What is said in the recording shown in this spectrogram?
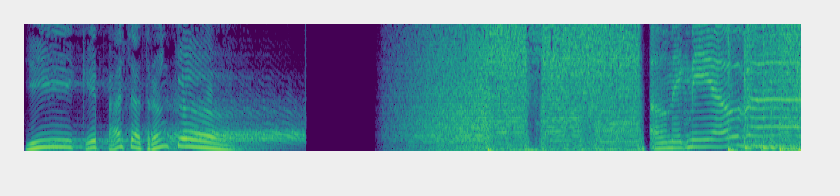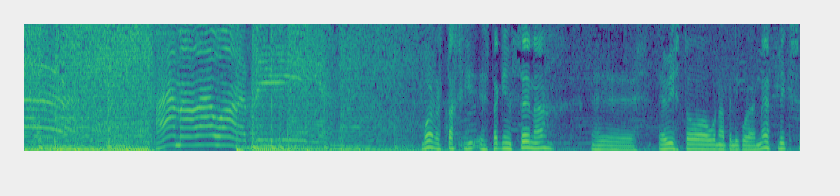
¿Y qué pasa, tronco? Oh, make me over. I'm all I wanna be. Bueno, esta, esta quincena eh, he visto una película en Netflix.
